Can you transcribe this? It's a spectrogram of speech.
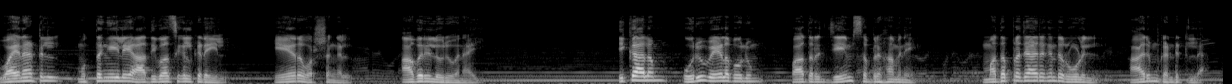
വയനാട്ടിൽ മുത്തങ്ങയിലെ ആദിവാസികൾക്കിടയിൽ ഏറെ വർഷങ്ങൾ അവരിൽ ഒരുവനായി. ഇക്കാലം ഒരു വേള പോലും ഫാദർ ജെയിംസ് അബ്രഹാമിനെ മതപ്രചാരകന്റെ റോളിൽ ആരും കണ്ടിട്ടില്ല.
